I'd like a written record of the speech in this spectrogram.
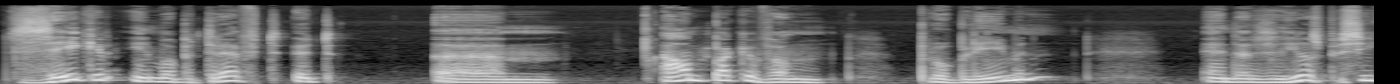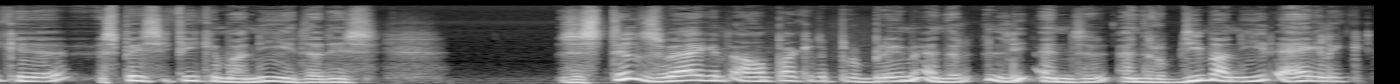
Zeker in wat betreft het um, aanpakken van problemen. En dat is een heel specifieke, specifieke manier. Dat is ze stilzwijgend aanpakken, de problemen, en er, en, en er op die manier eigenlijk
